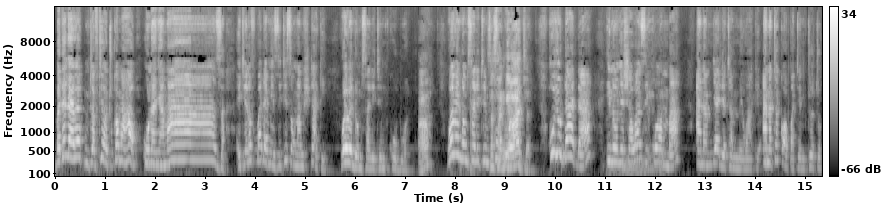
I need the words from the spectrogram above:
badala ya wewe kumtafutia watu kama hao unanyamaza. Eti alafu baada ya miezi tisa unamshtaki. Wewe ndo msaliti mkubwa. Ah? wewe ndo msaliti sasa mkubwa. angewacha? Huyu dada inaonyesha wazi kwamba anamjali hata mme wake. Anataka wapate mtoto.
